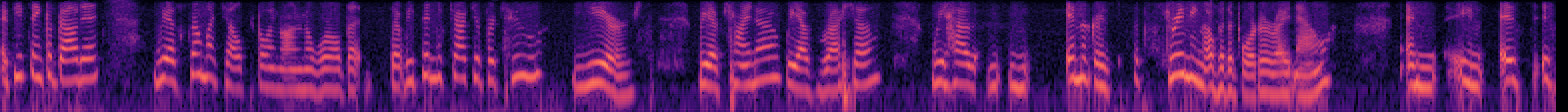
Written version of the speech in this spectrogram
If you think about it, we have so much else going on in the world that, that we've been distracted for two years. We have China, we have Russia, we have immigrants streaming over the border right now and you know, it's it's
